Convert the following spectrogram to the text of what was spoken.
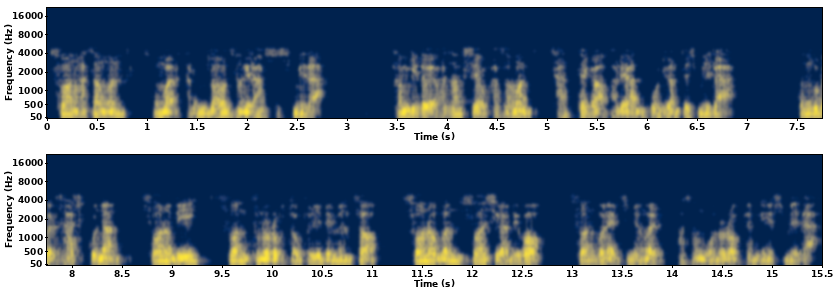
수원 화성은 정말 아름다운 성이라 할 수 있습니다. 경기도의 화성시의 화성은 자태가 화려한 고을이란 뜻입니다. 1949년 수원읍이 수원군으로부터 분리되면서 수원읍은 수원시가 되고 수원군의 지명을 화성군으로 변경했습니다.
